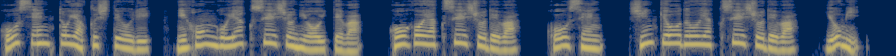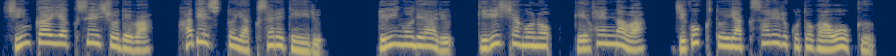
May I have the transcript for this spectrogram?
光線と訳しており、日本語訳聖書においては、口語訳聖書では、光線、新共同訳聖書では、読み、新海訳聖書では、ハデスと訳されている。類語であるギリシャ語のゲヘンナは地獄と訳されることが多く、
